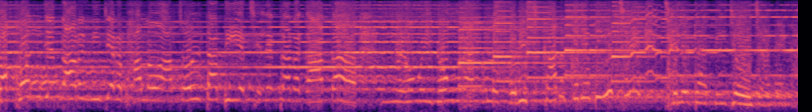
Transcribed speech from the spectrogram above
কখন যে তার নিজের ভালো আঁচলটা দিয়ে ছেলেটার গাটা ওই নোংরাগুলো পরিষ্কার করে দিয়েছে, ছেলেটা নিজেও জানে না।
